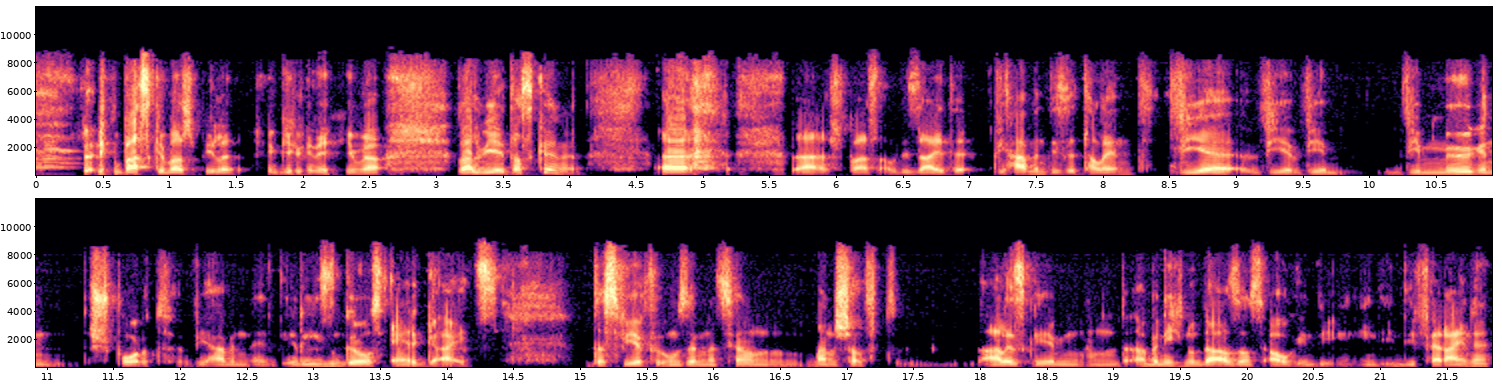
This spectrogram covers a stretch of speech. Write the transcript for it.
Wenn ich Basketball spiele, gewinne ich immer, weil wir das können. Äh, Spaß auf die Seite. Wir haben dieses Talent. Wir, wir, wir, wir mögen Sport. Wir haben einen riesengroßen Ehrgeiz, dass wir für unsere Nationalmannschaft alles geben. Und, aber nicht nur da, sondern auch in die, in, in die Vereine.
